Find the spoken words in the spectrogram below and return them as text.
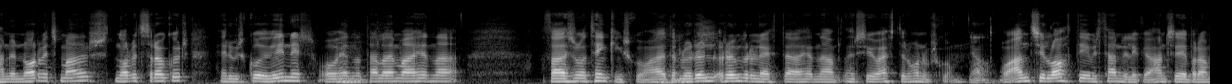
hann er Norvits maður, Norvits strákur þeir eru við skoði vinir og hérna Mhm. talaði um að hérna, það er svona tenging sko, að þetta er alveg raun, raunverulegt að hérna, þeir séu eftir honum sko. Já, og Ancelotti yfir þannig líka, hann segir bara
